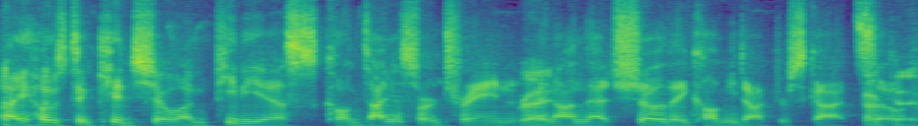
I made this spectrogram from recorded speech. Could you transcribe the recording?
I host a kids show on PBS called Dinosaur Train, Right. and on that show they call me Dr. Scott. So Okay.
